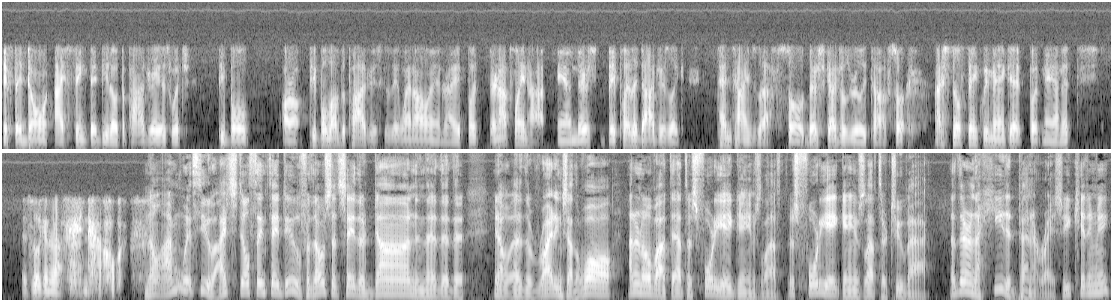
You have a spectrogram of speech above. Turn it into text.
if they don't, I think they beat out the Padres, which people are people love the Padres because they went all in, right? But they're not playing hot, and there's they play the Dodgers like ten times left, so their schedule's really tough. So I still think we make it, but man, it's it's looking rough right now. No, I'm with you. I still think they do. For those that say they're done and they're, they're you know, uh, the writing's on the wall, I don't know about that. There's 48 games left. There's 48 games left. They're two back. They're in a heated pennant race. Are you kidding me?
